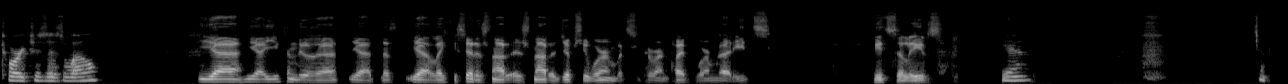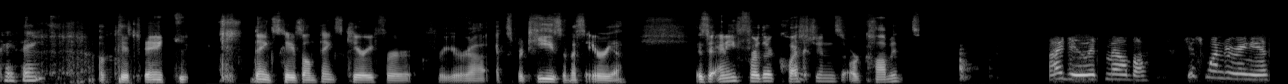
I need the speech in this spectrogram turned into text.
torches as well. Yeah, yeah, you can do that. Yeah, that's yeah, like you said, it's not it's not a gypsy worm, but it's a different type of worm that eats eats the leaves. Yeah. Okay, thanks. Okay, thank you. Thanks, Hazel, and thanks, Carrie, for for your uh, expertise in this area. Is there any further questions or comments? I do. It's Melba. Just wondering if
